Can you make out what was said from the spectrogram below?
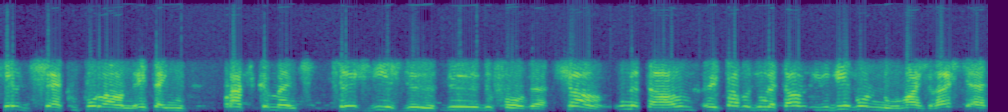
se ele disser que por ano eu tenho praticamente três dias de, de, de folga, são o Natal, a oitava do Natal e o dia do Ano Novo. Mais de resto, é,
